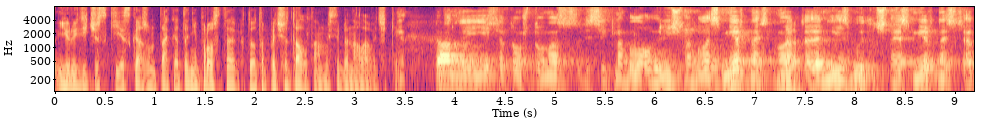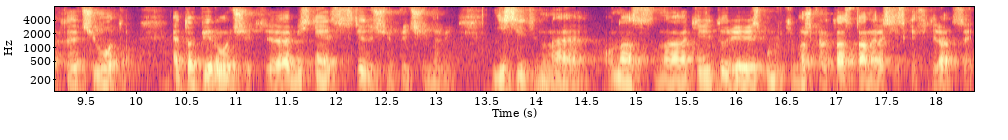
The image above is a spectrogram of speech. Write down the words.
юридические, скажем так. Это не просто кто-то почитал там у себя на лавочке. Данные есть о том, что у нас действительно была увеличена была смертность, но да. это не избыточная смертность от чего-то. Это в первую очередь объясняется следующими причинами. Действительно, у нас на территории Республики Башкортостан и Российской Федерации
